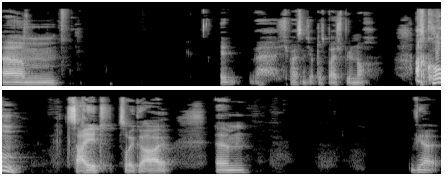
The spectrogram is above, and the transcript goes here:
Ähm, in, ich weiß nicht, ob das Beispiel noch. Ach komm! Zeit, doch egal. Ähm, wir,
